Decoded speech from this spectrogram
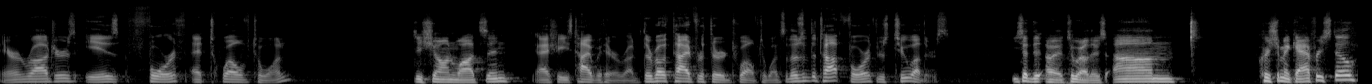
Aaron Rodgers is fourth at 12 to 1. Deshaun Watson. Actually, he's tied with Aaron Rodgers. They're both tied for third, 12 to 1. So those are the top four. There's two others. You said the, uh, two others. Um, Christian McCaffrey still?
